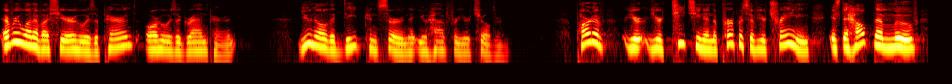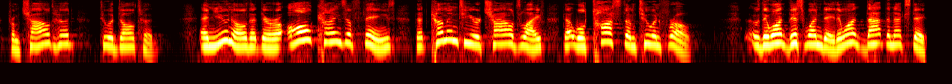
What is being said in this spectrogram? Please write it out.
Every one of us here who is a parent or who is a grandparent, you know the deep concern that you have for your children. Part of your, your teaching and the purpose of your training is to help them move from childhood to adulthood. And you know that there are all kinds of things that come into your child's life that will toss them to and fro. Oh, they want this one day. They want that the next day.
